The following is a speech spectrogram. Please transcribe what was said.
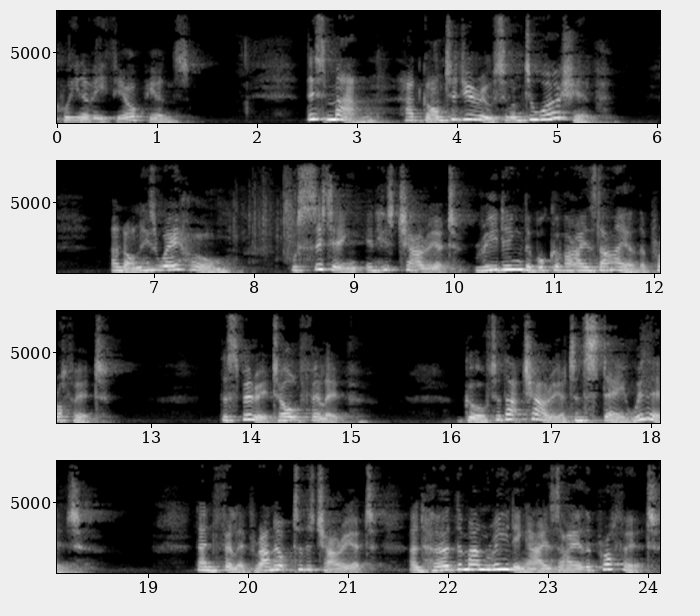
queen of Ethiopians. This man had gone to Jerusalem to worship, and on his way home was sitting in his chariot reading the book of Isaiah the prophet. The Spirit told Philip, Go to that chariot and stay with it. Then Philip ran up to the chariot and heard the man reading Isaiah the prophet.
